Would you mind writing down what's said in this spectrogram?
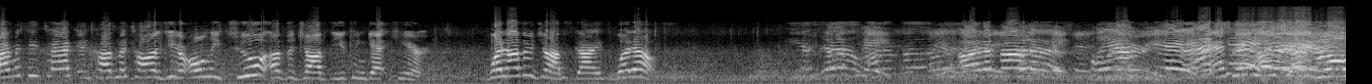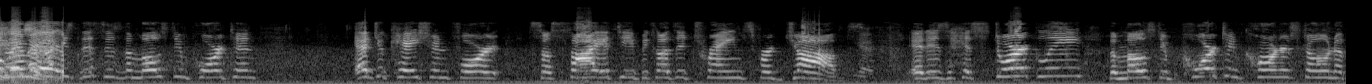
You know, pharmacy tech and cosmetology are only two of the jobs that you can get here. What other jobs, guys? What else? Automotive. There's no limit. This is the most important education for society because it trains for jobs. It is historically the most important cornerstone of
